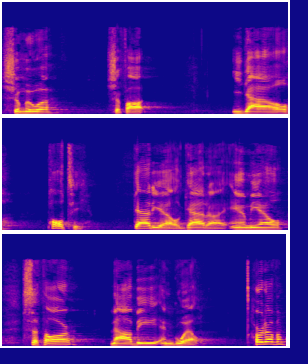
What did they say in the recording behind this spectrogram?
Shammua, Shaphat, Igal, Palti, Gaddiel, Gaddi, Ammiel, Sethur, Nahbi, and Geuel. Heard of them?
